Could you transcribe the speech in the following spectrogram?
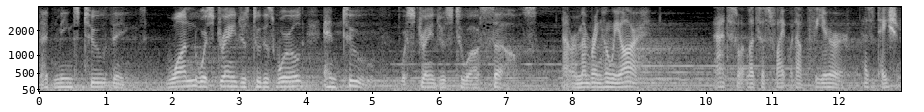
That means two things. One, we're strangers to this world, and two, we're strangers to ourselves. Not remembering who we are. That's what lets us fight without fear or hesitation.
